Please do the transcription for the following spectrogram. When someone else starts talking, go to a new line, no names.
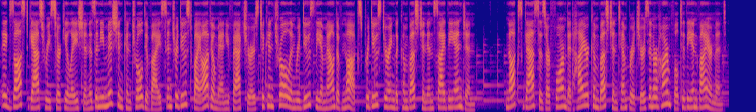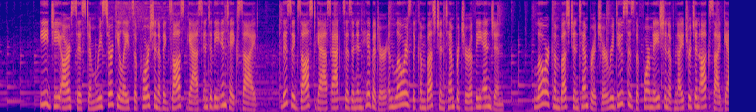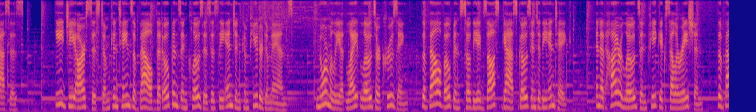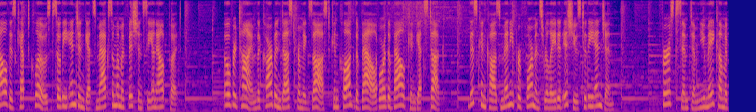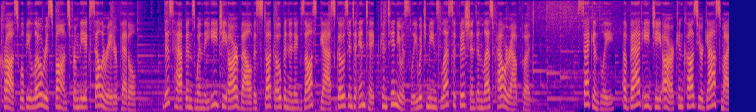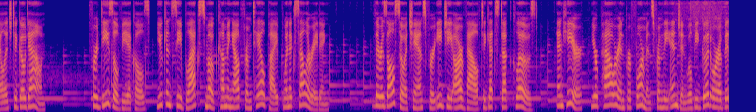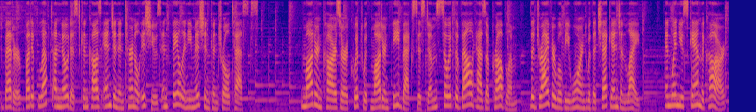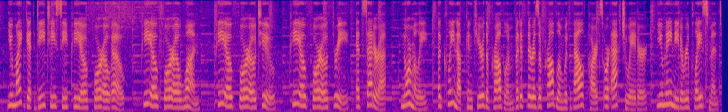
Exhaust gas recirculation is an emission control device introduced by auto manufacturers to control and reduce the amount of NOx produced during the combustion inside the engine. NOx gases are formed at higher combustion temperatures and are harmful to the environment. EGR system recirculates a portion of exhaust gas into the intake side. This exhaust gas acts as an inhibitor and lowers the combustion temperature of the engine. Lower combustion temperature reduces the formation of nitrogen oxide gases. EGR system contains a valve that opens and closes as the engine computer demands. Normally at light loads or cruising, the valve opens so the exhaust gas goes into the intake. And at higher loads and peak acceleration, the valve is kept closed so the engine gets maximum efficiency and output. Over time the carbon dust from exhaust can clog the valve or the valve can get stuck. This can cause many performance-related issues to the engine. First symptom you may come across will be low response from the accelerator pedal. This happens when the EGR valve is stuck open and exhaust gas goes into intake continuously which means less efficient and less power output. Secondly, a bad EGR can cause your gas mileage to go down. For diesel vehicles, you can see black smoke coming out from tailpipe when accelerating. There is also a chance for EGR valve to get stuck closed. And here, your power and performance from the engine will be good or a bit better but if left unnoticed can cause engine internal issues and fail in emission control tests. Modern cars are equipped with modern feedback systems so if the valve has a problem, the driver will be warned with a check engine light. And when you scan the car, you might get DTC P0400, P0401, P0402, P0403, etc. Normally, a cleanup can cure the problem but if there is a problem with valve parts or actuator, you may need a replacement.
